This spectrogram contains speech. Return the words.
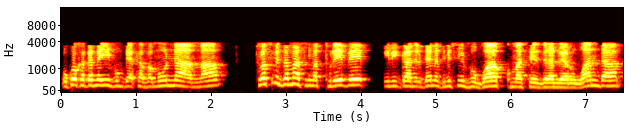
uko kagame yivumbuye akava mu nama. Turasubiza amaso inyuma turebe ibiganiro byamaze iminsi bivugwa ku masezerano ya rwanda.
